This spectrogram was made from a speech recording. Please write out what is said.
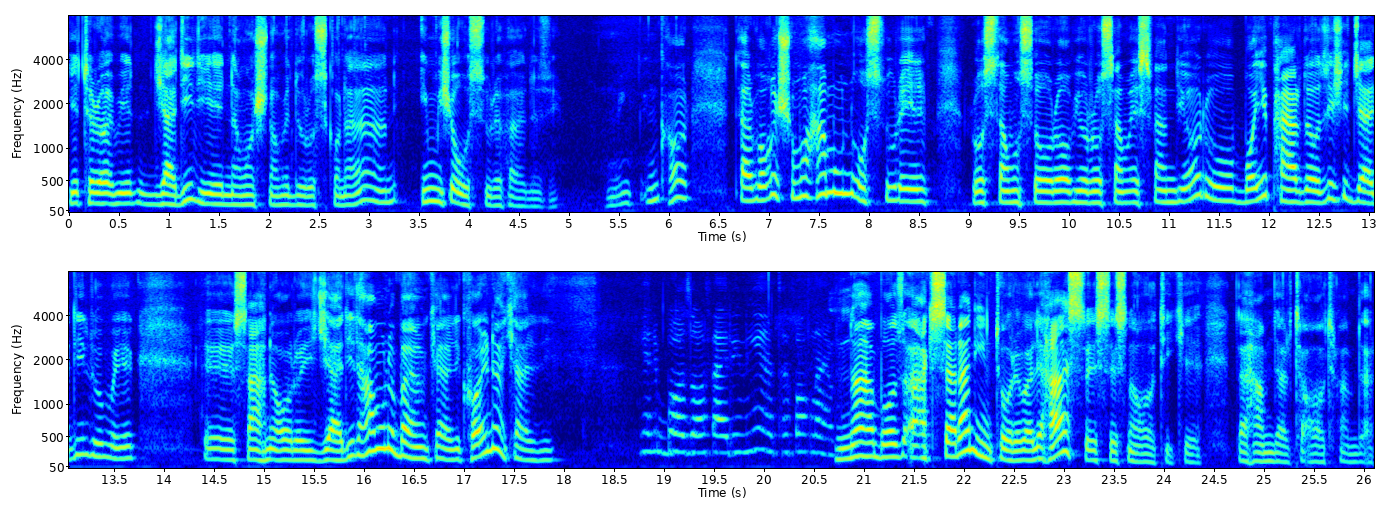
یه ترابی جدیدی نماشنامه درست کنن این میشه اسطوره پردازی. این کار در واقع شما همون اسطوره رستم و سهراب یا رستم و اسفندیار رو با یه پردازش جدید و با یک صحنه آرایی جدید همون رو بیان کردی. کاری نکردی. یعنی بازآفرینی اتفاق نه باز اکثرا اینطوره ولی هست استثناءاتی که در هم در تئاتر هم در.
